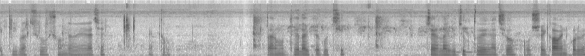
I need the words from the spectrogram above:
দেখতেই পাচ্ছ, সন্ধ্যা হয়ে গেছে। একদম তার মধ্যে লাইভটা করছি। যারা লাইভে যুক্ত হয়ে গেছো অবশ্যই কমেন্ট করবে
